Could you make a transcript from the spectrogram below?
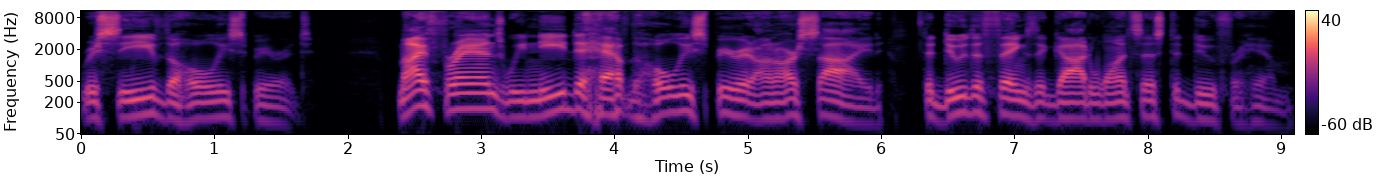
Receive the Holy Spirit. My friends, we need to have the Holy Spirit on our side to do the things that God wants us to do for him.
